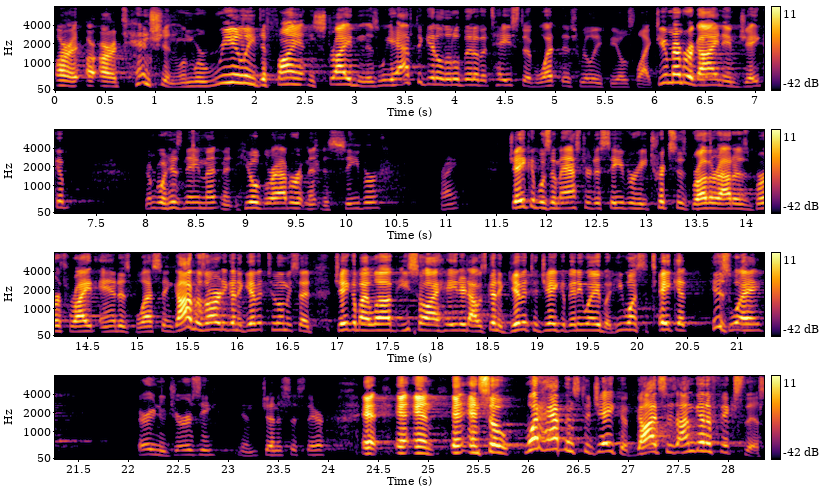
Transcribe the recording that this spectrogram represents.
our, our, our, attention when we're really defiant and strident is we have to get a little bit of a taste of what this really feels like. Do you remember a guy named Jacob? Remember what his name meant? It meant heel grabber, it meant deceiver, right? Jacob was a master deceiver. He tricks his brother out of his birthright and his blessing. God was already going to give it to him. He said, Jacob I loved, Esau I hated. I was going to give it to Jacob anyway, but he wants to take it his way. Very New Jersey in Genesis there. And, and, and, and so what happens to Jacob? God says, I'm going to fix this.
